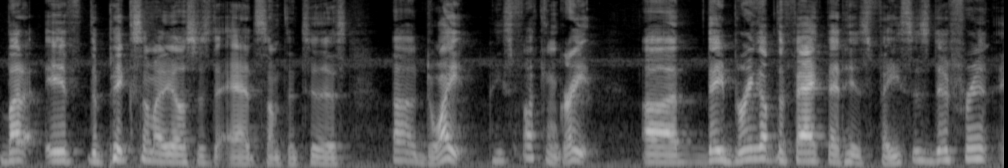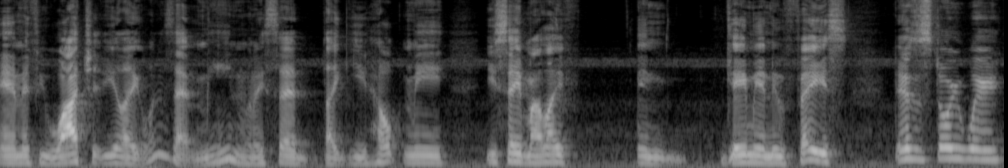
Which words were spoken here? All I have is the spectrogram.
But if to pick somebody else just to add something to this, uh, Dwight, he's fucking great. Uh, they bring up the fact that his face is different, and if you watch it, you're like, what does that mean? When they said like you helped me, you saved my life, and gave me a new face. There's a story where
